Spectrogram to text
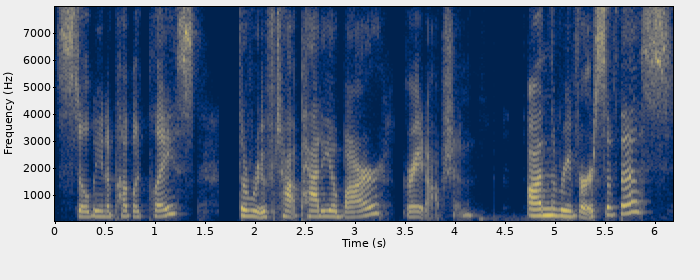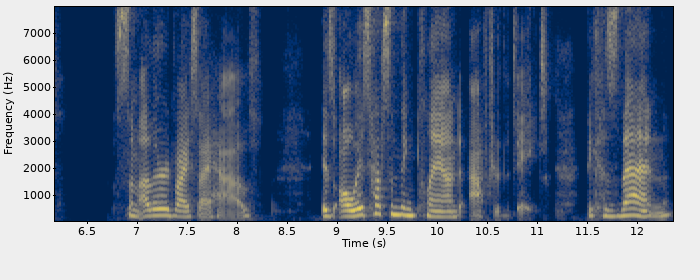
still be in a public place. The rooftop patio bar, great option on the reverse of this, some other advice I have is always have something planned after the date because then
